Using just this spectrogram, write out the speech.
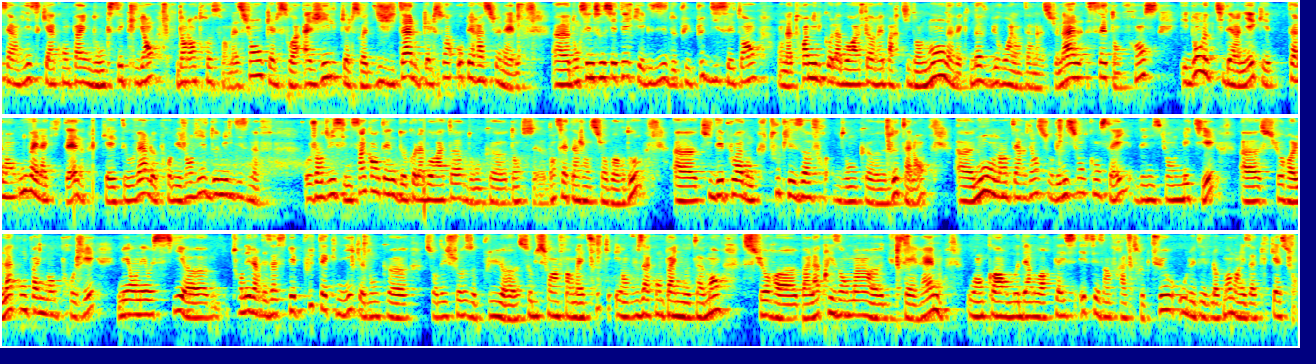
services qui accompagnent donc ses clients dans leur transformation, qu'elle soit agile, qu'elle soit digitale ou qu'elle soit opérationnelle. Euh, donc c'est une société qui existe depuis plus de 17 ans. On a 3000 collaborateurs répartis dans le monde avec 9 bureaux à l'international, 7 en France et dont le petit dernier qui est Talent Nouvelle-Aquitaine qui a été ouvert le 1er janvier 2019. Aujourd'hui, c'est une cinquantaine de collaborateurs donc, euh, dans, dans, cette agence sur Bordeaux euh, qui déploie donc, toutes les offres donc, euh, de talent. nous, on intervient sur des missions de conseil, des missions de métier, sur l'accompagnement de projets, mais on est aussi tourné vers des aspects plus techniques, donc sur des choses plus solutions informatiques, et on vous accompagne notamment sur bah, la prise en main du CRM ou encore Modern Workplace et ses infrastructures ou le développement dans les applications.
